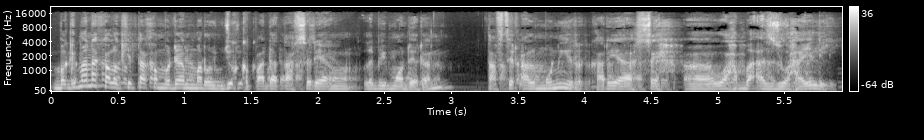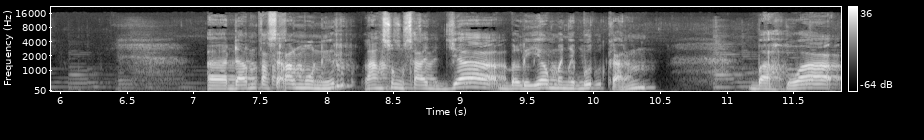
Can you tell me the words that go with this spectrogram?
Bagaimana kalau kita kemudian merujuk kepada tafsir yang lebih modern, tafsir Al-Munir karya Syekh uh, Wahba Az-Zuhaili. Uh, dalam tafsir Al-Munir langsung saja beliau menyebutkan bahwa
